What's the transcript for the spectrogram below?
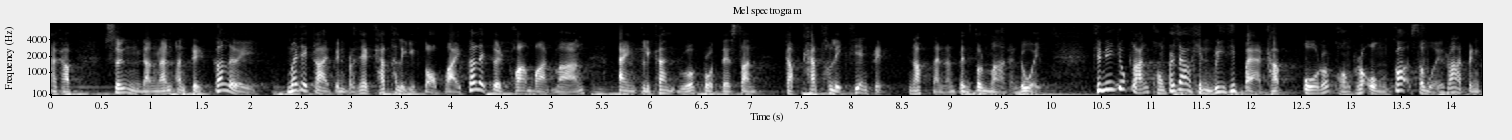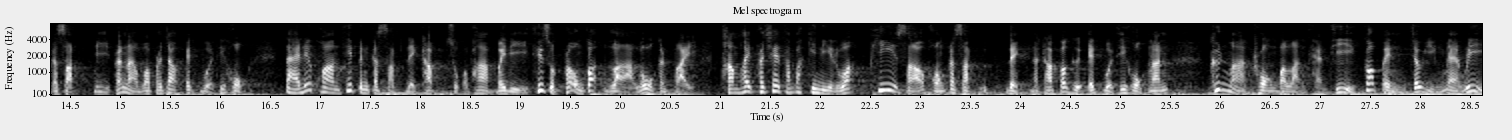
นะครับซึ่งดังนั้นอังกฤษก็เลยไม่ได้กลายเป็นประเทศแคทอลิกอีกต่อไป ก็เลยเกิดความบาดหมางแองกลิกันหรือว่าโปรเตสแตนต์กับแคทอลิกที่อังกฤษ นับแต่นั้นเป็นต้นมากันด้วย ทีนี้ยุคหลังของพระเจ้าเฮนรี่ที่ 8 ครับ โอรสของพระองค์ก็เสวยราชย์เป็นกษัตริย์ มีพระนามว่าพระเจ้าเอ็ดเวิร์ดที่ 6 แต่ด้วยความที่เป็นกษัตริย์เด็กครับ สุขภาพไม่ดีที่สุดพระองค์ก็ลาโลกกันไปทำให้พระเชษฐภคินีหรือว่าพี่สาวของกษัตริย์เด็กนะครับก็คือเอ็ดเวิร์ดที่ 6 นั้น ขึ้นมาครองบัลลังก์แทนที่ก็เป็นเจ้าหญิงแมรี่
